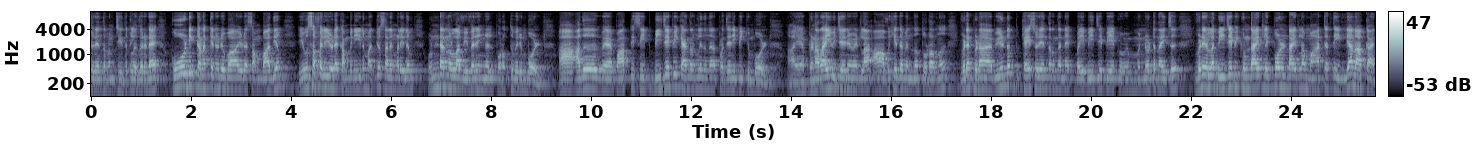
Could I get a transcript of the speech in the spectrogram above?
സുരേന്ദ്രനും ചെയ്തിട്ടുള്ളത്. ഇവരുടെ കോടിക്കണക്കിന് രൂപയുടെ സമ്പാദ്യം യൂസഫ് അലിയുടെ കമ്പനിയിലും മറ്റു സ്ഥലങ്ങളിലും ഉണ്ടെന്നുള്ള വിവരങ്ങൾ പുറത്തു വരുമ്പോൾ അത് party C B J P കേന്ദ്രങ്ങളിൽ നിന്ന് പ്രചരിപ്പിക്കുമ്പോൾ പിണറായി വിജയനുമായിട്ടുള്ള ആ അവിഹിത ബന്ധം തുടർന്ന് ഇവിടെ പിണ വീണ്ടും കെ. സുരേന്ദ്രൻ തന്നെ ബി ജെ പിയെ മുന്നോട്ട് നയിച്ച് ഇവിടെയുള്ള ബി ജെ പിക്ക് ഉണ്ടായിട്ടുള്ള ഇപ്പോൾ ഉണ്ടായിട്ടുള്ള മാറ്റത്തെ ഇല്ലാതാക്കാൻ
